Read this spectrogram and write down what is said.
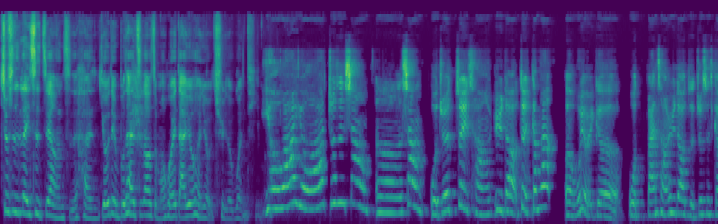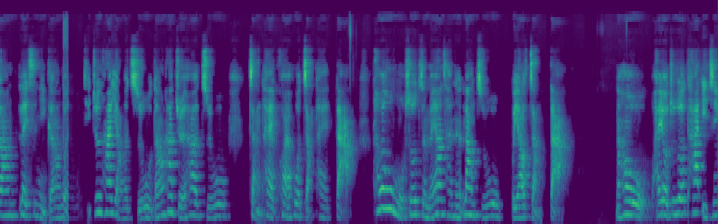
就是类似这样子，很有点不太知道怎么回答又很有趣的问题。有啊有啊，就是像呃像我觉得最常遇到对刚刚呃我有一个我蛮常遇到的，就是刚刚类似你刚刚问的问题，就是他养的植物，然后他觉得他的植物长太快或长太大，他会问我说怎么样才能让植物不要长大？然后还有就是说他已经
